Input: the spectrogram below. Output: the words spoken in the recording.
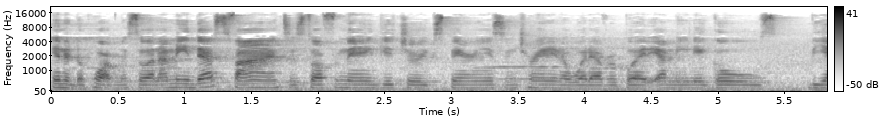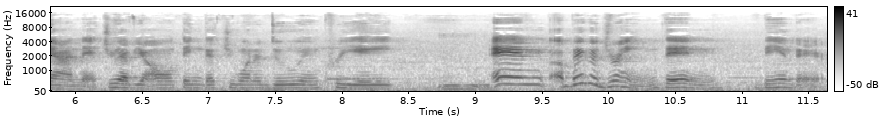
in a department store. And I mean, that's fine to start from there and get your experience and training or whatever. But I mean, it goes beyond that. You have your own thing that you want to do and create, mm-hmm. and a bigger dream than being there.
